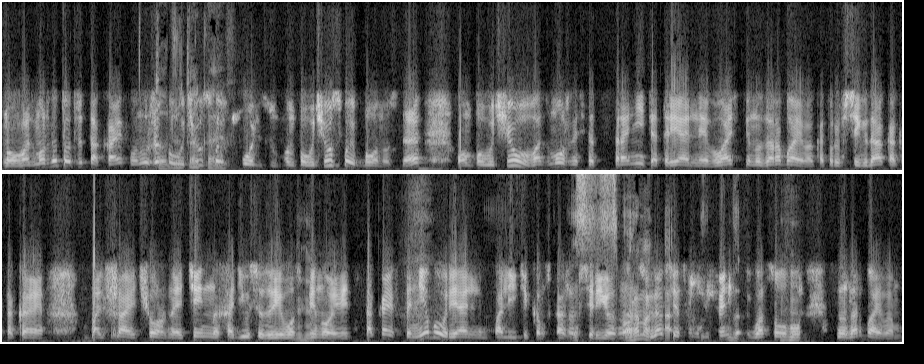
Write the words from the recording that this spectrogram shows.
Ну, возможно, тот же Такаев, он уже тот получил свою пользу, он получил свой бонус, да, он получил возможность отстранить от реальной власти Назарбаева, который всегда как такая большая черная тень находился за его спиной. Ведь Такаев-то не был реальным политиком, скажем серьезно. Он Роман, всегда все свои решения согласовывал с Назарбаевым.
